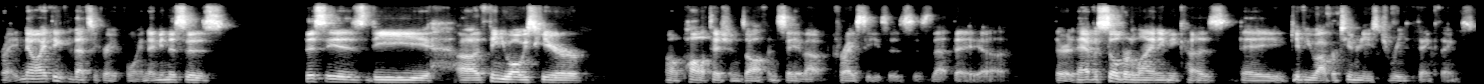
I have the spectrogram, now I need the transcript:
Right. No, I think that that's a great point. I mean, this is this is the uh, thing you always hear well, politicians often say about crises is, is that they uh, they have a silver lining because they give you opportunities to rethink things.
